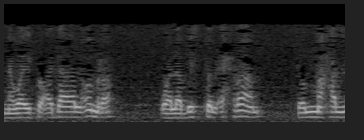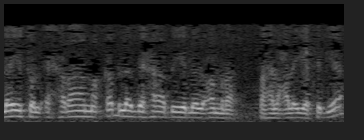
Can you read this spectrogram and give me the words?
نويت أداء العمرة ولبست الإحرام ثم حليت الإحرام قبل ذهابي للعمرة فهل علي فدية؟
